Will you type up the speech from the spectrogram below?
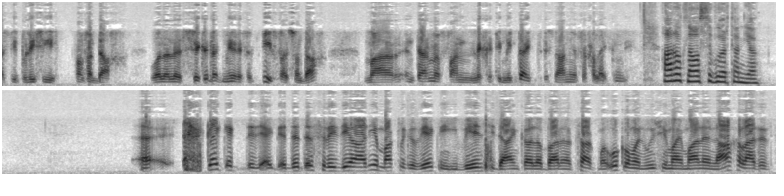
as die polisie van vandag. Hoewel hulle sekerlik meer effektief as vandag, maar in terme van legitimiteit is daar nie 'n vergelyking nie. Harold laaste woord aan jou. Uh, kyk ek, ek dit is vir die DA nie 'n maklike week nie. Jy weet jy daai in Kalabar sak, maar ook om en hoe sy my manne nagelaat het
